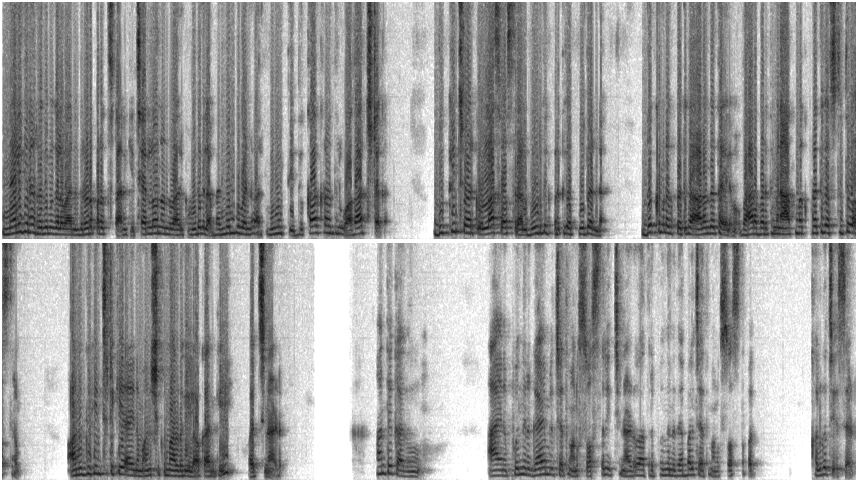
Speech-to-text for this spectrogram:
నలిగిన హృదయం గల వారిని దృఢపరచడానికి చెరలోనున్న వారికి విడుదల బంధింపబడిన వారికి విముక్తి దుఃఖాక్రాంతులు ఓదార్చటగా దుఃఖించే వారికి ఉల్లాస వస్త్రాలు బూడిదకు ప్రతిగా పూదండ. దుఃఖమునకు ప్రతిగా ఆనంద తైలము భారభరితమైన ఆత్మకు ప్రతిగా స్థుతి వస్త్రం అనుగ్రహించటికే ఆయన మనిషి కుమారుడు ఈ లోకానికి వచ్చినాడు. అంతేకాదు ఆయన పొందిన గాయముల చేత మనకు స్వస్థనిచ్చినాడు అతను పొందిన దెబ్బల చేత మనకు స్వస్థ కలుగ చేశాడు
